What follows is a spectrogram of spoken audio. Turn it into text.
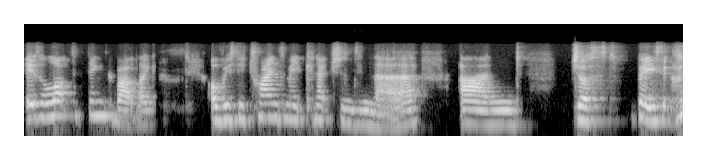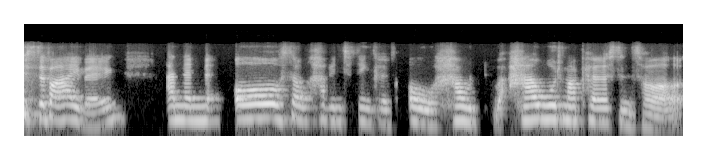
it's a lot to think about. Like, obviously, trying to make connections in there and just basically surviving, and then also having to think of, oh, how how would my person talk?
